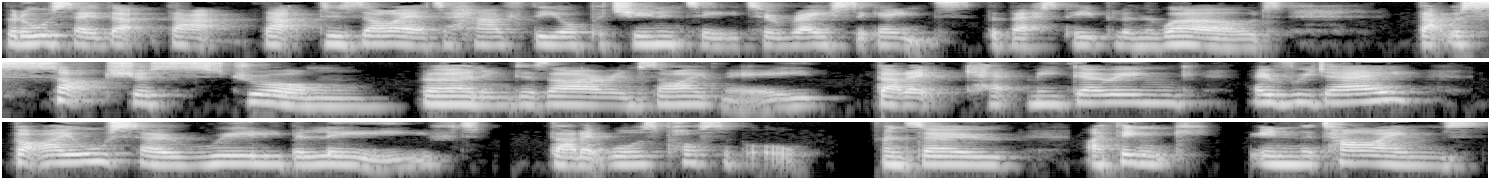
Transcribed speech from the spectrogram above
but also that that that desire to have the opportunity to race against the best people in the world, that was such a strong burning desire inside me that it kept me going every day. But I also really believed that it was possible. And so I think in the times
